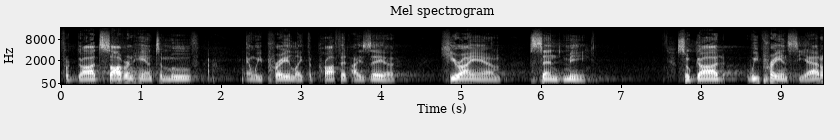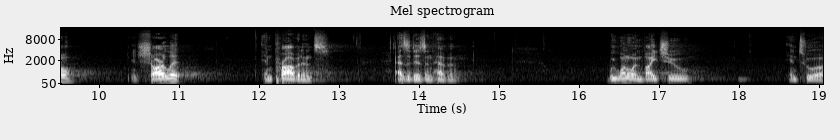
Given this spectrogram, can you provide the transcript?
for God's sovereign hand to move, and we pray like the prophet Isaiah Here I am, send me. So, God, we pray in Seattle, in Charlotte, in Providence, as it is in heaven. We want to invite you into a,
